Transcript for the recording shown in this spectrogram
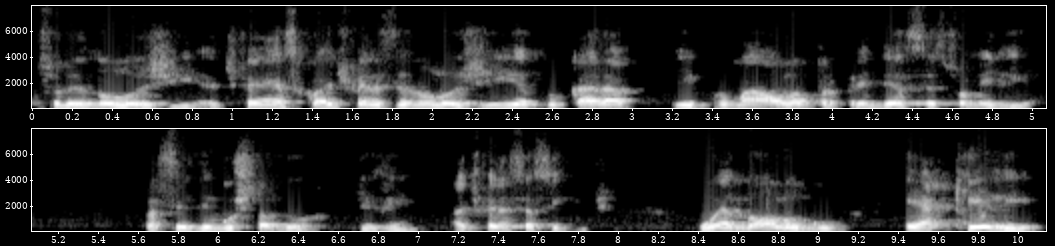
sobre enologia. A diferença, qual é a diferença de enologia para o cara ir para uma aula para aprender a ser sommelier, para ser degustador de vinho? A diferença é a seguinte: o enólogo é aquele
